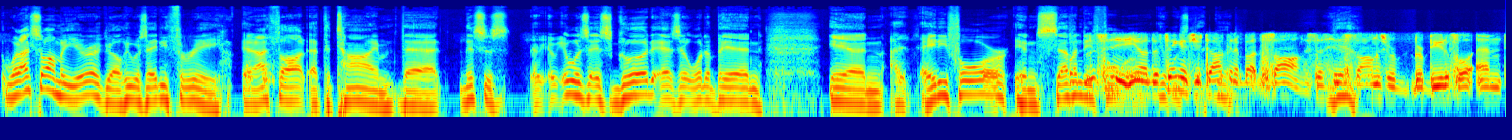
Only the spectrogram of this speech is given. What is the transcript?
When I saw him a year ago, he was 83, and I thought at the time that this is it was as good as it would have been in uh, '84, in '74. Well, you know, the thing is, you're talking good. about songs. His yeah. songs were, were beautiful, and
